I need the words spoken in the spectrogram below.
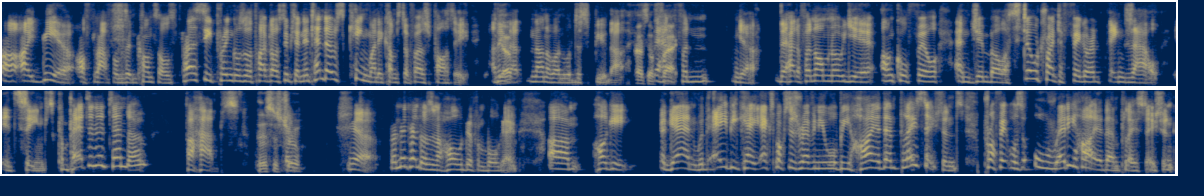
our idea of platforms and consoles. Percy Pringles with a five dollar super chat. Nintendo's king when it comes to first party. I think Yep. that none of one will dispute that. That's a They fact. phen- yeah, they had a phenomenal year. Uncle Phil and Jimbo are still trying to figure things out. It seems compared to Nintendo, perhaps. This is true. Yeah, but Nintendo's in a whole different ballgame. Um, Huggy, again, with ABK, Xbox's revenue will be higher than PlayStation's. Profit was already higher than PlayStation.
